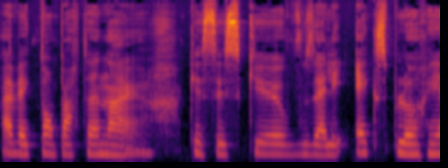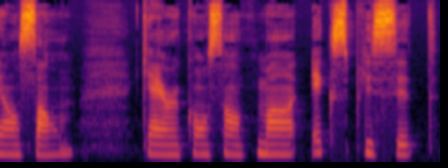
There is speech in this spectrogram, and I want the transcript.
avec ton partenaire, que c'est ce que vous allez explorer ensemble, qu'il y ait un consentement explicite,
